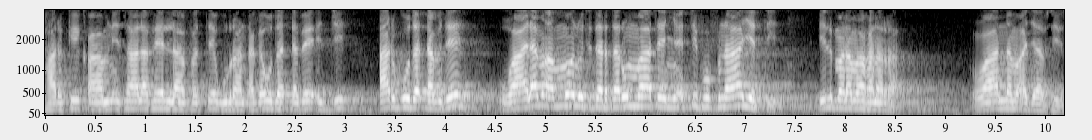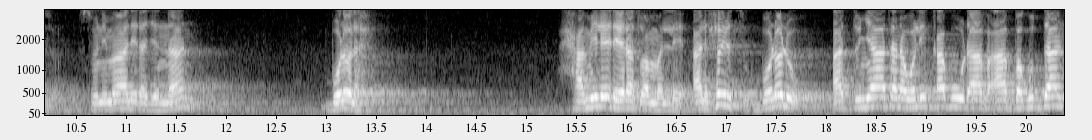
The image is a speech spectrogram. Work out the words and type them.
harki qaamni isaa lafeen laaffattee gurraan dhaga'uu dadhabee ijji arguu dadhabdee waa lama ammoo nuti dardarummaa teenya itti fufnaa jetti ilma namaa kanarra. Waan nama ajaa'ibsiisu suni maalidha jennaan? Bolola hamilee dheeratu ammallee. Alxirsu bololu addunyaa tana wali qabuudhaaf aabba guddaan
